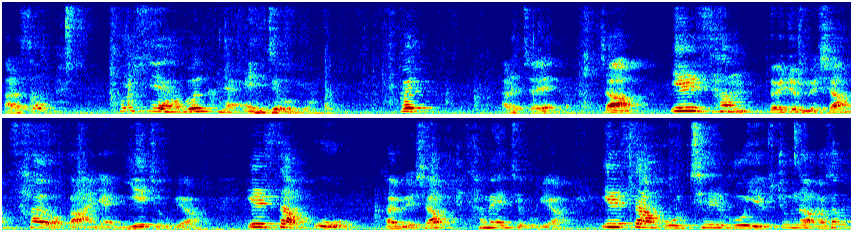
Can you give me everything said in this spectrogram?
알았어? 홀수의 합은 그냥 n 제곱이야. 끝. 알았지? 자, 1, 3 더해주면 몇이야? 4요가 아니야. 2의 제곱이야. 1, 3, 5 다음 몇이야? 3의 제곱이야. 1, 3, 5, 7, 9 이렇게 쭉 나가서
